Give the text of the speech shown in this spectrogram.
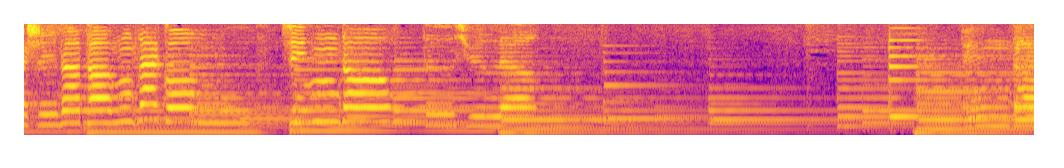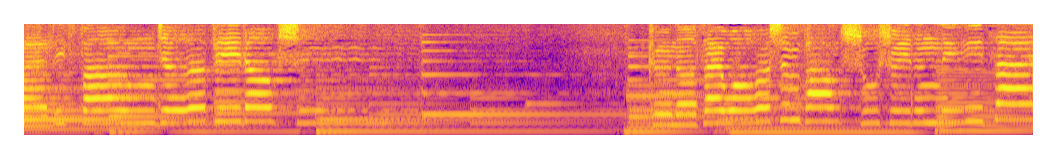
还是那躺在公路尽头的月亮。电台里放着披头士，可那在我身旁熟睡的你在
